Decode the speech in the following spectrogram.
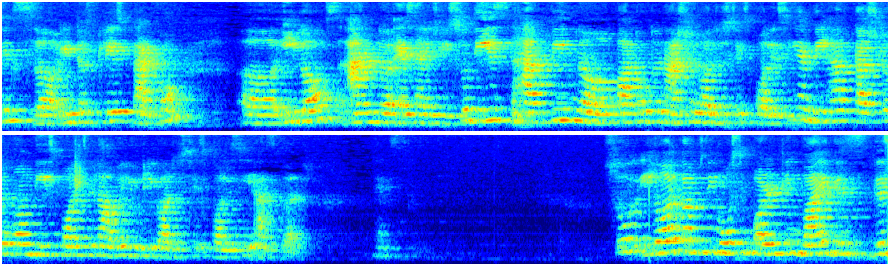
Logistics uh, interface platform, uh, e-logs and uh, SIG. So these have been uh, part of the national logistics policy and we have touched upon these points in our UT logistics policy as well. Next. So here comes the most important thing, why this, this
